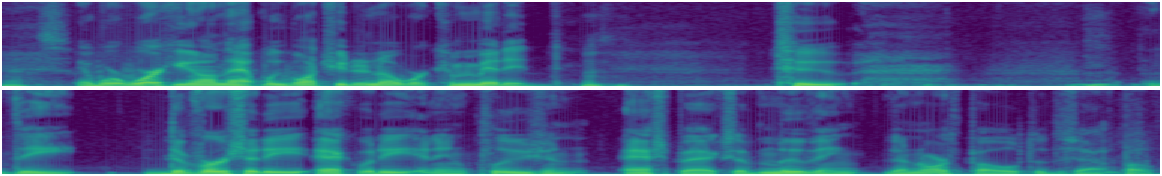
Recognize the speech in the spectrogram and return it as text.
Yes. And we're working on that. We want you to know we're committed mm-hmm. to the diversity, equity, and inclusion aspects of moving the North Pole to the South Pole.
